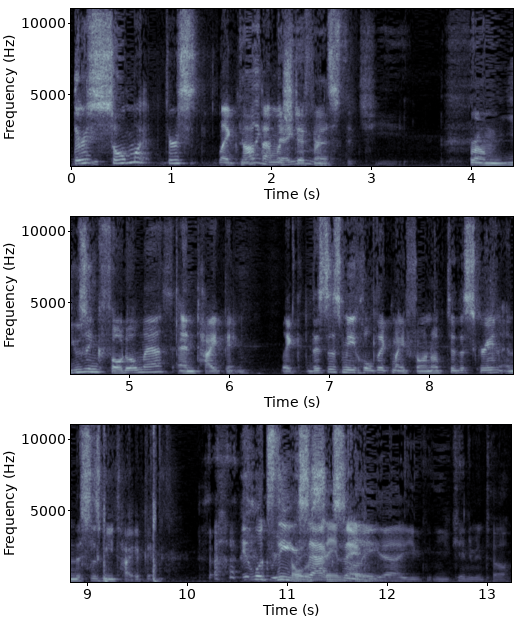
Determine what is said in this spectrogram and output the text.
There's so much. There's like You're, not like, that much difference to cheat. from using Photomath and typing. Like this is me holding my phone up to the screen, and this is me typing. It looks the All the exact same same. Yeah, you you can't even tell.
